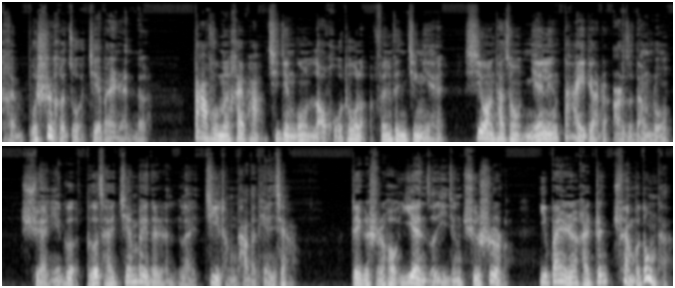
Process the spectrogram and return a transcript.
很不适合做接班人的大夫们害怕齐景公老糊涂了，纷纷进言，希望他从年龄大一点的儿子当中选一个德才兼备的人来继承他的天下。这个时候，晏子已经去世了，一般人还真劝不动他。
